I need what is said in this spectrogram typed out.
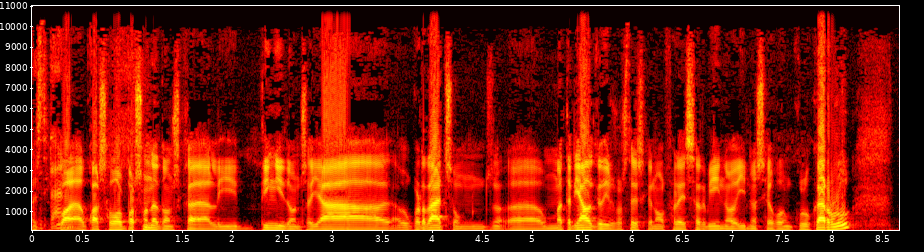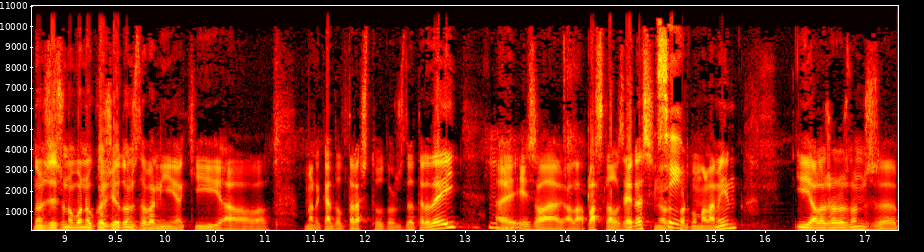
És dir, qual, qualsevol persona doncs, que li tingui doncs, allà guardats un, uh, un material que dius, ostres, que no el faré servir no, i no sé on col·locar-lo, doncs és una bona ocasió doncs, de venir aquí al Mercat del Trasto doncs, de Tradell, Mhm. eh, és a la, a la plaça de les Eres, si no Sí. recordo malament, i aleshores doncs, eh,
